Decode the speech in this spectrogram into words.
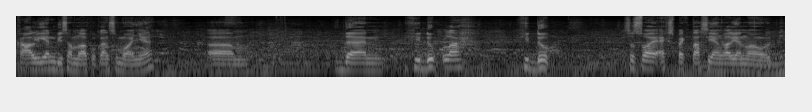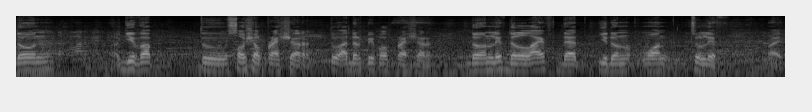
kalian bisa melakukan semuanya um, dan hiduplah hidup sesuai ekspektasi yang kalian mau. Don't give up to social pressure, to other people pressure. Don't live the life that you don't want to live, right?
